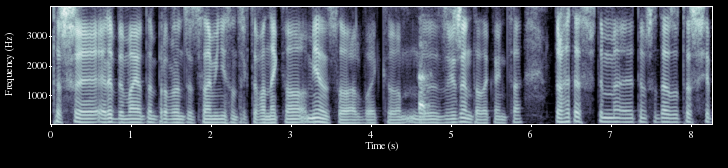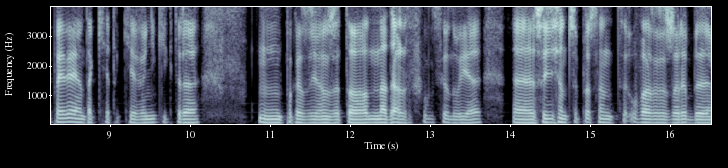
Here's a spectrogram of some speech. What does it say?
Też e, ryby mają ten problem, że czasami nie są traktowane jako mięso albo jako tak. zwierzęta do końca. Trochę też w tym, e, tym sondażu też się pojawiają takie, takie wyniki, które pokazują, że to nadal funkcjonuje. 63% e, uważa, że ryby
